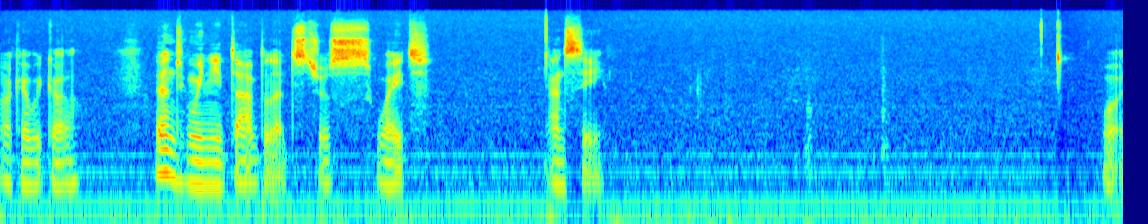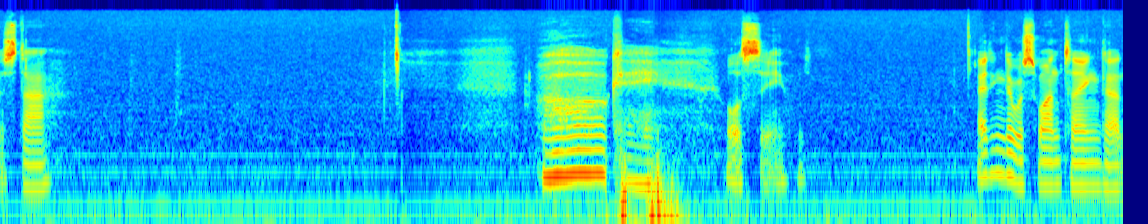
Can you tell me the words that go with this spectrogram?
Okay, we go. I don't think we need that, but let's just wait and see. What is that? Okay, we'll see. I think there was one thing that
